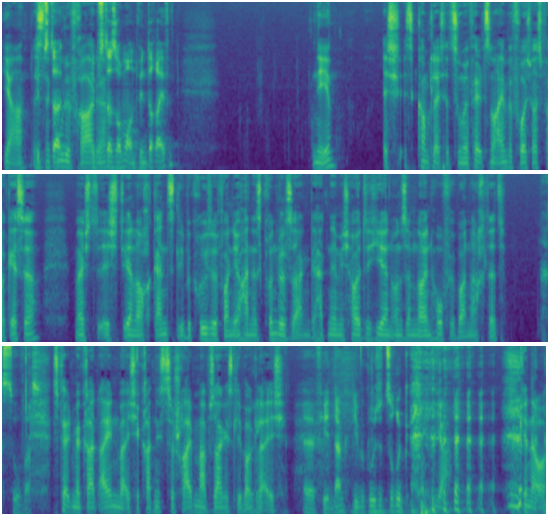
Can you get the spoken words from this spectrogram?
Ja, das gibt's ist eine da, gute Frage. Gibt es da Sommer- und Winterreifen? Nee, ich, ich komme gleich dazu. Mir fällt es nur ein, bevor ich was vergesse, möchte ich dir noch ganz liebe Grüße von Johannes Gründel sagen. Der hat nämlich heute hier in unserem neuen Hof übernachtet. Ach so was. Es fällt mir gerade ein, weil ich hier gerade nichts zu schreiben habe, sage ich es lieber gleich. Äh, vielen Dank, liebe Grüße zurück. ja, genau.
